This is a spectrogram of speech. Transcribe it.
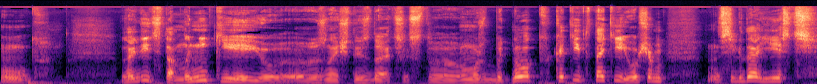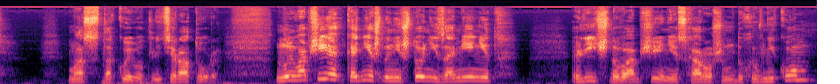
Вот. Зайдите там на Никею, значит, издательство, может быть. Ну, вот какие-то такие. В общем, всегда есть масса такой вот литературы. Ну и вообще, конечно, ничто не заменит личного общения с хорошим духовником,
